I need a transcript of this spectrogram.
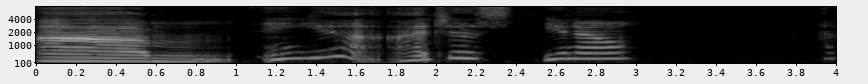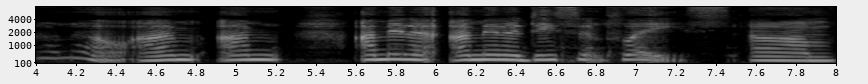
Um, and yeah, I just, you know, I don't know. I'm I'm I'm in a I'm in a decent place. Um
